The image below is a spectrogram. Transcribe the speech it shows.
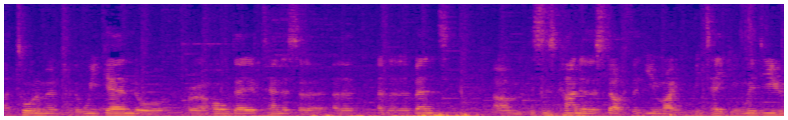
a, tournament for the weekend or for a whole day of tennis at, a, at, a, at an event. Um, this is kind of the stuff that you might be taking with you.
